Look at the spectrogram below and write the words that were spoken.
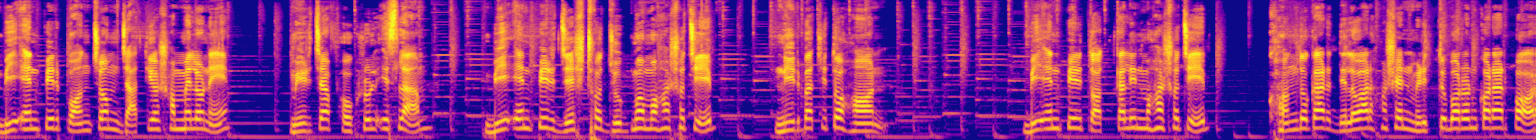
বিএনপির পঞ্চম জাতীয় সম্মেলনে মির্জা ফখরুল ইসলাম বিএনপির জ্যেষ্ঠ যুগ্ম মহাসচিব নির্বাচিত হন। বিএনপির তৎকালীন মহাসচিব খন্দকার দেলোয়ার হোসেন মৃত্যুবরণ করার পর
